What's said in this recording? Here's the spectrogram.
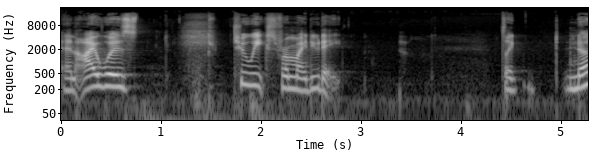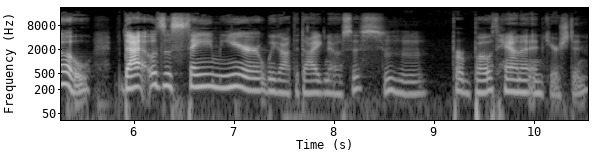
and I was two weeks from my due date. It's like, no, that was the same year we got the diagnosis mm-hmm. for both Hannah and Kirsten.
